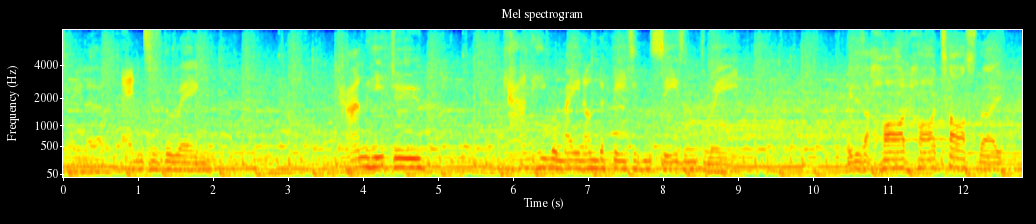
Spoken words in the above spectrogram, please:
Taylor enters the ring. Can he do? Can he remain undefeated in season three? It is a hard, hard task though.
